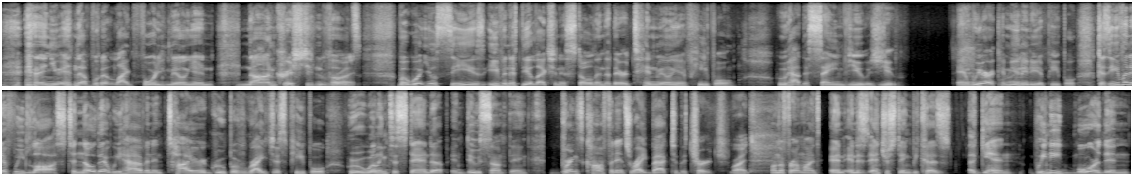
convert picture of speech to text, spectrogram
And then you end up with like 40 million non Christian votes. But what you'll see is even if the election is stolen, that there are 10 million people who have the same view as you. And we are a community of people. Because even if we lost, to know that we have an entire group of righteous people who are willing to stand up and do something brings confidence right back to the church Right. on the front lines. And and it's interesting because again, we need more than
